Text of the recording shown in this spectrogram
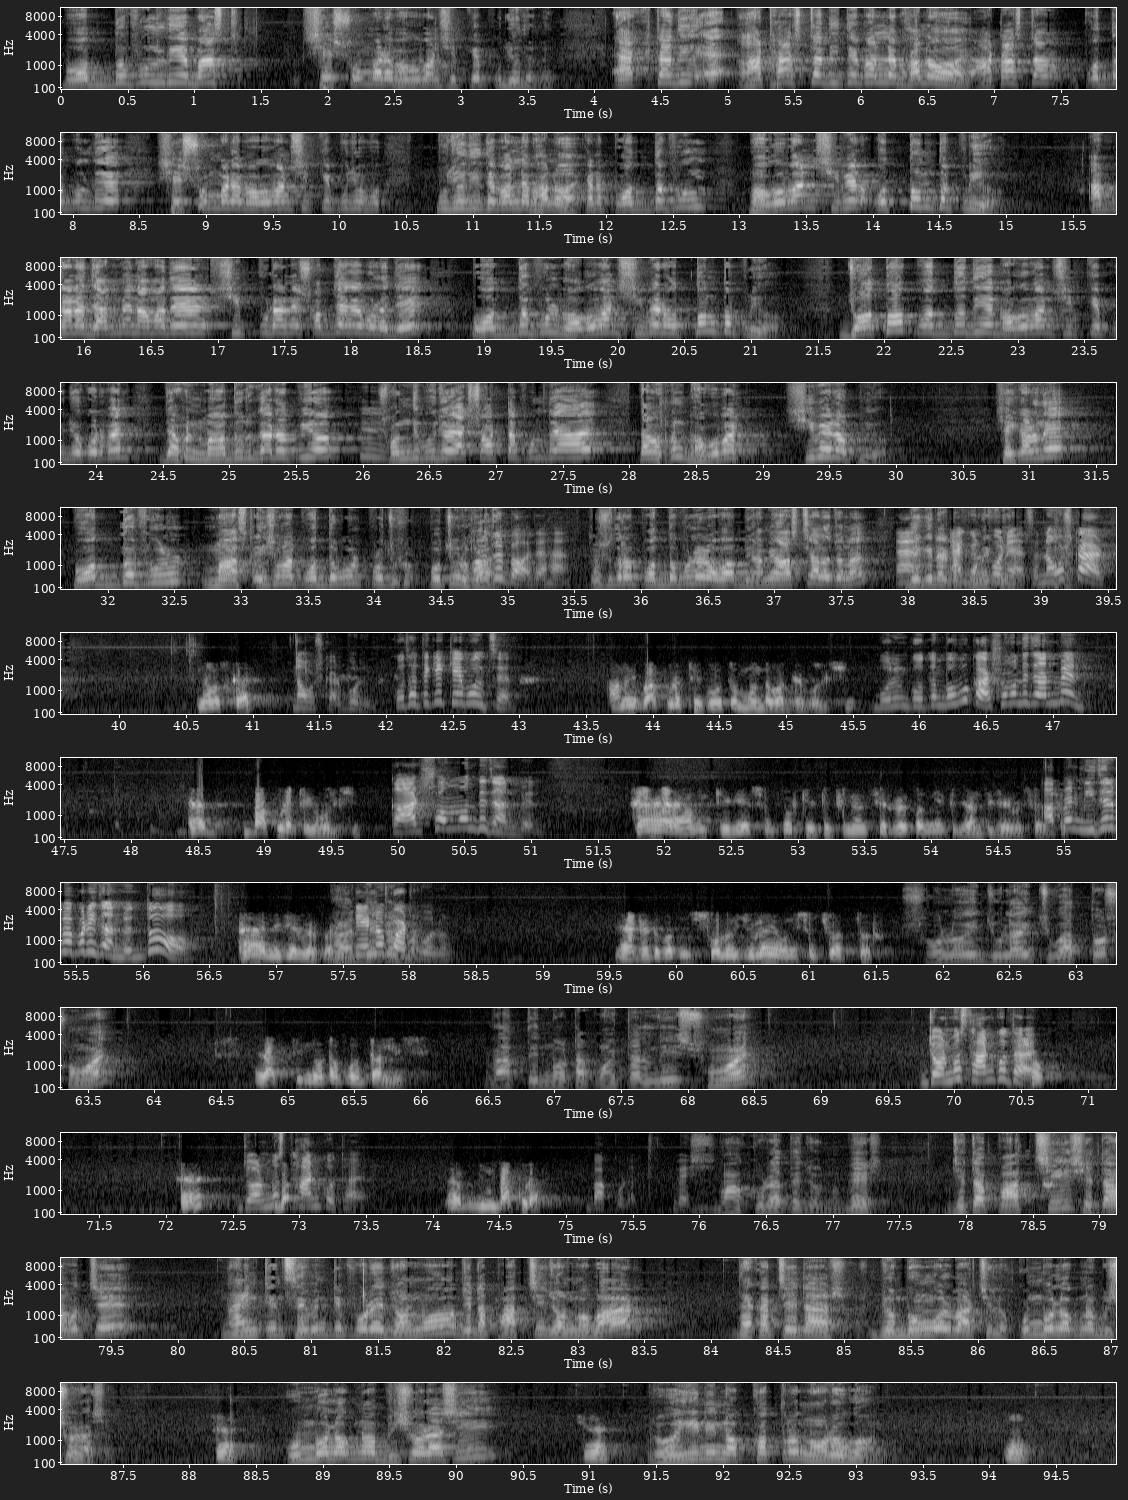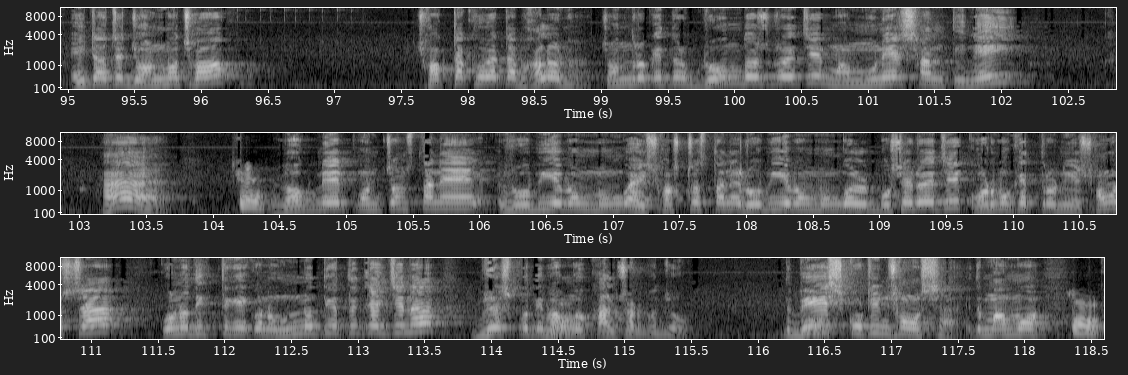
পদ্মফুল দিয়ে মাস্ট শেষ সোমবারে ভগবান শিবকে পুজো দেবে। একটা দিয়ে আঠাশটা দিতে পারলে ভালো হয়, আঠাশটা পদ্মফুল দিয়ে শেষ সোমবারে ভগবান শিবকে পুজো পুজো দিতে পারলে ভালো হয়। কেন? পদ্মফুল ভগবান শিবের অত্যন্ত প্রিয়। আপনারা জানবেন আমাদের শিব পুরাণে সব জায়গায় বলেছে পদ্ম ফুল ভগবান শিবের অত্যন্ত প্রিয়। যত পদ্ম দিয়ে ভগবান শিবকে পুজো করবেন যেমন মা দুর্গারও প্রিয় সন্ধি পুজোয় একশো আটটা ফুল দেওয়া হয় তেমন ভগবান শিবেরও প্রিয়। সেই কারণে পদ্মফুল মাস্ট এই সময় পদ্মফুল প্রচুর প্রচুর হয়। হ্যাঁ। তো সুতরাং পদ্মফুলের অভাব নেই। আমি আসছি আলোচনায় হ্যাঁ, দেখি না একটা ফোনে নমস্কার। নমস্কার। নমস্কার বলুন। কোথা থেকে কে বলছেন? আমি বাঁকুড়া থেকে গৌতম বন্দ্যোপাধ্যায় বলছি। বলুন গৌতম বাবু কার সম্বন্ধে জানবেন? হ্যাঁ বাঁকুড়া থেকে বলছি। কার সম্বন্ধে জানবেন? হ্যাঁ হ্যাঁ আমি কেরিয়ার সম্পর্কে একটু ফিনান্সিয়াল ব্যাপার নিয়ে একটু জানতে চাইব স্যার। আপনার নিজের ব্যাপারেই জানবেন তো? হ্যাঁ নিজের ব্যাপারে হ্যাঁ, ডেট অফ বার্থ বলুন। হ্যাঁ ডেট অফ বার্থ ষোলোই জুলাই উনিশশো চুয়াত্তর। ষোলোই জুলাই চুয়াত্তর সময়? রাত্রি নটা পঁয়তাল্লিশ। রাত্রি নটা পঁয়তাল্লিশ সময়? জন্মস্থান কোথায়? হ্যাঁ? জন্মস্থান কোথায়? বাঁকুড়া। বাঁকুড়াতে বেশ। বাঁকুড়াতে জন্ম বেশ। যেটা পাচ্ছি সেটা হচ্ছে নাইনটিন সেভেন্টি ফোরে জন্ম যেটা পাচ্ছি জন্মবার দেখাচ্ছে এটা মঙ্গলবার ছিল কুম্ভলগ্ন বিশ্বরাশি। হ্যাঁ। কুম্ভলগ্ন বিশ্বরাশি হ্যাঁ। রোহিণী নক্ষত্র নরগণ। এইটা হচ্ছে জন্ম ছক ছকটা খুব একটা ভালো না। চন্দ্রকেতুর গ্রহণ দোষ রয়েছে মনের শান্তি নেই। হ্যাঁ? লগ্নের পঞ্চম স্থানে রবি এবং মঙ্গল এই ষষ্ঠ স্থানে রবি এবং মঙ্গল বসে রয়েছে কর্মক্ষেত্র নিয়ে সমস্যা কোনো দিক থেকে কোনো উন্নতি হতে চাইছে না বৃহস্পতি ভঙ্গ কালসর্প যোগ। তো বেশ কঠিন সমস্যা।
